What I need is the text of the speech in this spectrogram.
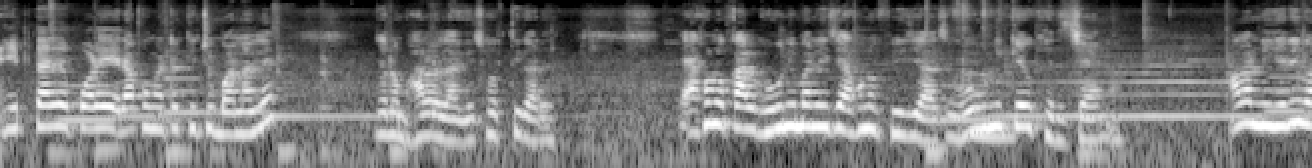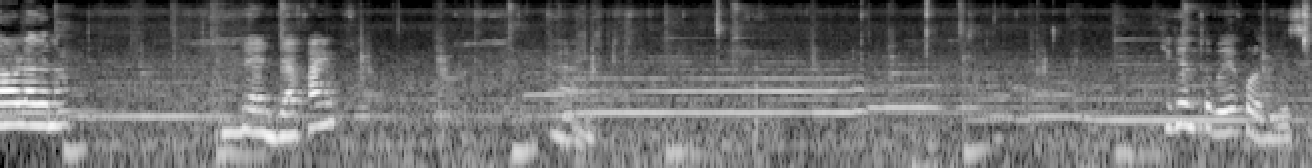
ইফতারের পরে এরকম একটা কিছু বানালে যেন ভালো লাগে সত্যিকারে। এখনও কাল ঘুগনি বানিয়েছি এখনও ফ্রিজে আছে। ঘুগনি কেউ খেতে চায় না। আমার নিজেরই ভালো লাগে না। দেখাই হ্যাঁ। চিকেন তো বের করে দিয়েছে।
